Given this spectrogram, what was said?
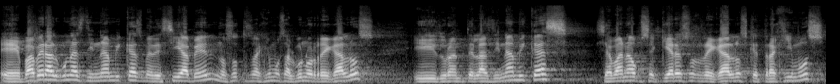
Eh, va a haber algunas dinámicas, me decía Abel, nosotros trajimos algunos regalos y durante las dinámicas se van a obsequiar esos regalos que trajimos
